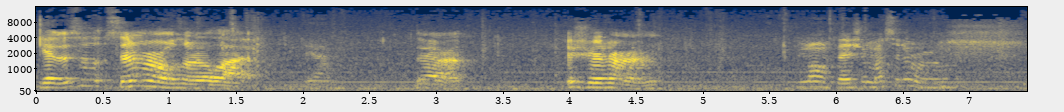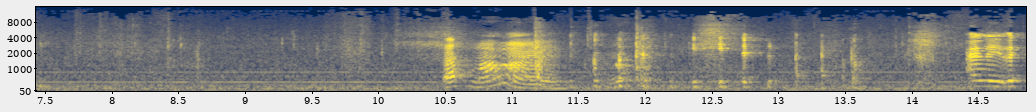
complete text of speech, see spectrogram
Yeah, this is cinnamon rolls are a lot. Yeah. Yeah, it's your turn. Come on, fetch your mess in the room. That's mine. I need it.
